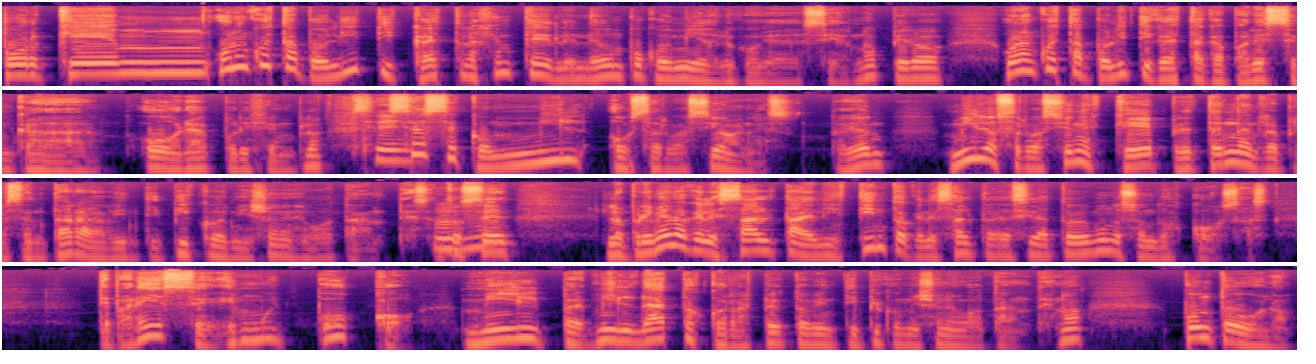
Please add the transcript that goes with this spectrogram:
Porque mm, una encuesta política, esto a la gente le, le da un poco de miedo lo que voy a decir, ¿no? Pero una encuesta política, esta que aparece en cada hora, por ejemplo, Sí. se hace con mil observaciones, ¿está bien? Mil observaciones que pretenden representar a veintipico de millones de votantes. Entonces, lo primero que le salta, el instinto que le salta a decir a todo el mundo son dos cosas. ¿Te parece? Es muy poco. Mil, mil datos con respecto a veintipico millones de votantes, ¿no? Punto uno.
